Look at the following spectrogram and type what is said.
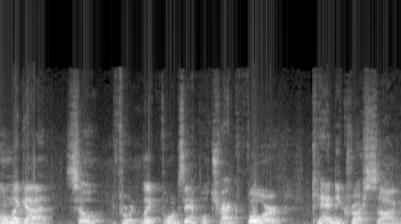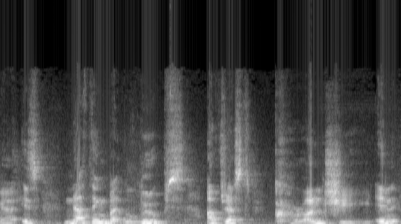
Oh my god. So, for like for example, track 4, Candy Crush Saga is nothing but loops of just crunchy. And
